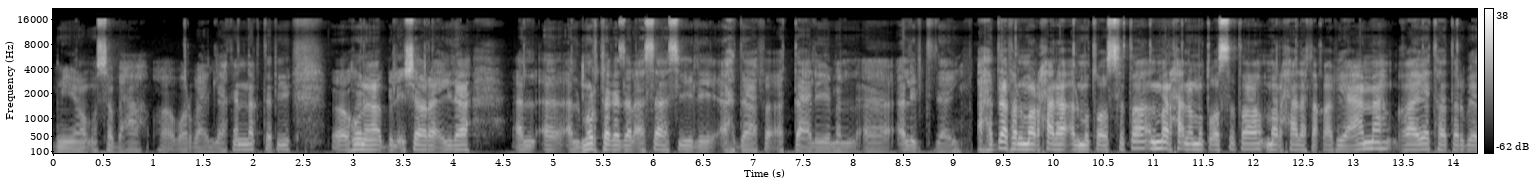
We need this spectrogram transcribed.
147 لكن نكتفي هنا بالإشارة إلى المرتكز الأساسي لأهداف التعليم الابتدائي. أهداف المرحلة المتوسطة. المرحلة المتوسطة مرحلة ثقافية عامة غايتها تربية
